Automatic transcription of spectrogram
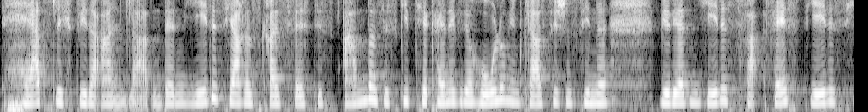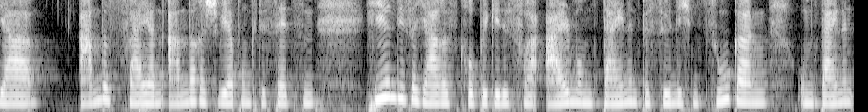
herzlichst wieder einladen, denn jedes Jahreskreisfest ist anders. Es gibt hier keine Wiederholung im klassischen Sinne. Wir werden jedes Fest jedes Jahr anders feiern, andere Schwerpunkte setzen. Hier in dieser Jahresgruppe geht es vor allem um deinen persönlichen Zugang, um deinen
